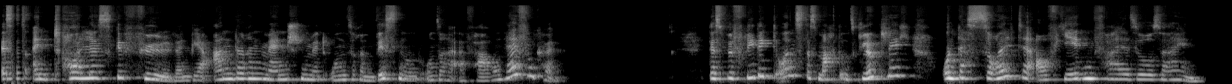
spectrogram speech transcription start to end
es ist ein tolles Gefühl, wenn wir anderen Menschen mit unserem Wissen und unserer Erfahrung helfen können. Das befriedigt uns, das macht uns glücklich und das sollte auf jeden Fall so sein.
